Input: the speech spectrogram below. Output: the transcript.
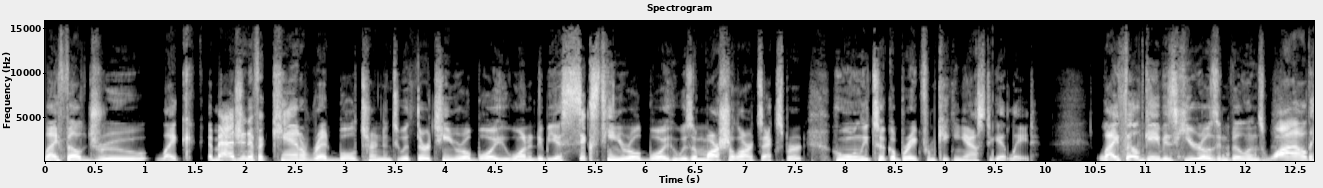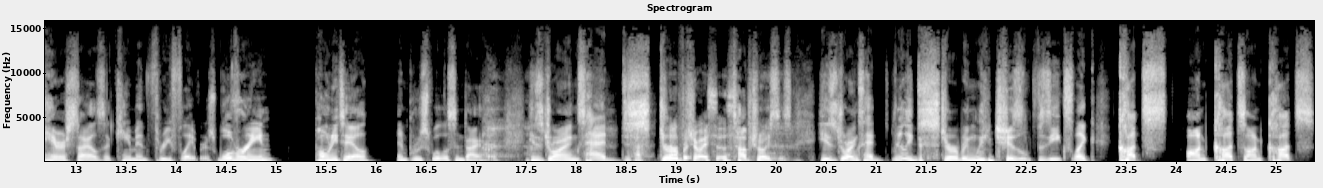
Liefeld drew like imagine if a can of Red Bull turned into a 13 year old boy who wanted to be a 16 year old boy who was a martial arts expert who only took a break from kicking ass to get laid. Liefeld gave his heroes and villains wild hairstyles that came in three flavors Wolverine, ponytail, and Bruce Willis in Die Hard. His drawings had disturbing choices. Tough choices. His drawings had really disturbingly chiseled physiques, like cuts on cuts on cuts,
